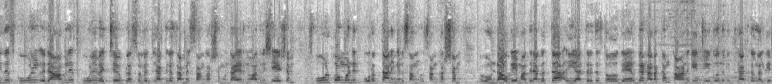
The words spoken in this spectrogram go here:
ഇത് സ്കൂൾ രാവിലെ സ്കൂളിൽ വെച്ച് പ്ലസ് വൺ വിദ്യാർത്ഥികൾ തമ്മിൽ സംഘർഷം ഉണ്ടായിരുന്നു അതിനുശേഷം സ്കൂൾ കോമ്പൗണ്ടിന് പുറത്താണ് ഇങ്ങനെ സംഘർഷം ഉണ്ടാവുകയും അതിനകത്ത് ഈ അത്തരത്തിൽ ഗെയർഗൺ ഗെയർ അടക്കം കാണുകയും ചെയ്തു എന്ന് വിദ്യാർത്ഥികൾ നൽകി.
